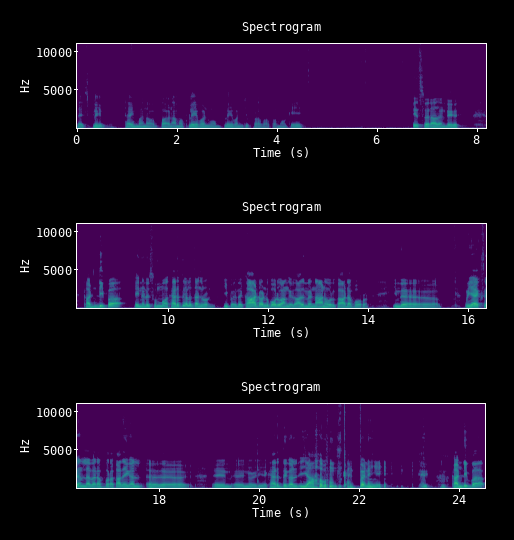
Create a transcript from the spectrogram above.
லெட்ஸ் ப்ளே டைம் பண்ண நம்ம ப்ளே பண்ணுவோம். ப்ளே பண்ணிவிட்டு ப்ரா பார்ப்போம் ஓகே எஸ் வராதாண்டு. கண்டிப்பாக என்னோட சும்மா கருத்துக்களை தான் சொல்லணும் இப்போ இந்த கார்டை வந்து போடுவாங்க அதுமாதிரி நானும் ஒரு கார்டை போடுறேன். இந்த ரியாக்ஷனில் வரப்போகிற கதைகள் என்னுடைய கருத்துக்கள் யாவும் கற்பனையே கண்டிப்பாக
